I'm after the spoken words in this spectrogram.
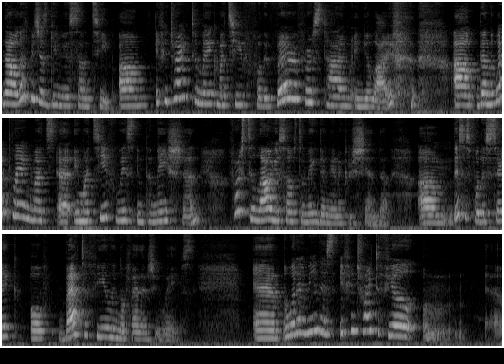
Now let me just give you some tip. Um, if you're trying to make motif for the very first time in your life, um, then when playing mat uh, a motif with intonation, first allow yourself to make dynamic crescendo. Um, this is for the sake of better feeling of energy waves. And what I mean is, if you try to feel um, uh,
